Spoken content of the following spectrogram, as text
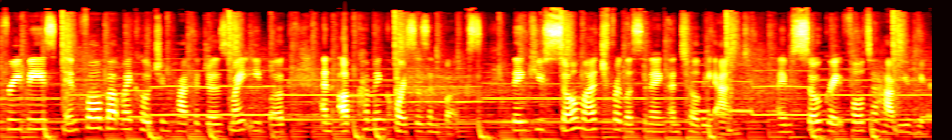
freebies, info about my coaching packages, my ebook, and upcoming courses and books. Thank you so much for listening until the end. I am so grateful to have you here.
